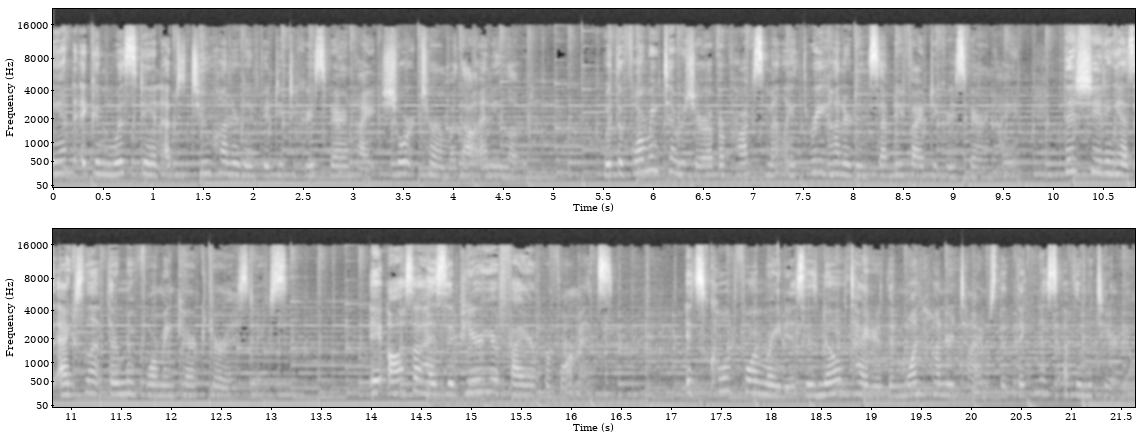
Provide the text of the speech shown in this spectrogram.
And it can withstand up to 250 degrees Fahrenheit short term without any load. With a forming temperature of approximately 375 degrees Fahrenheit, this sheeting has excellent thermoforming characteristics. It also has superior fire performance. Its cold form radius is no tighter than 100 times the thickness of the material.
